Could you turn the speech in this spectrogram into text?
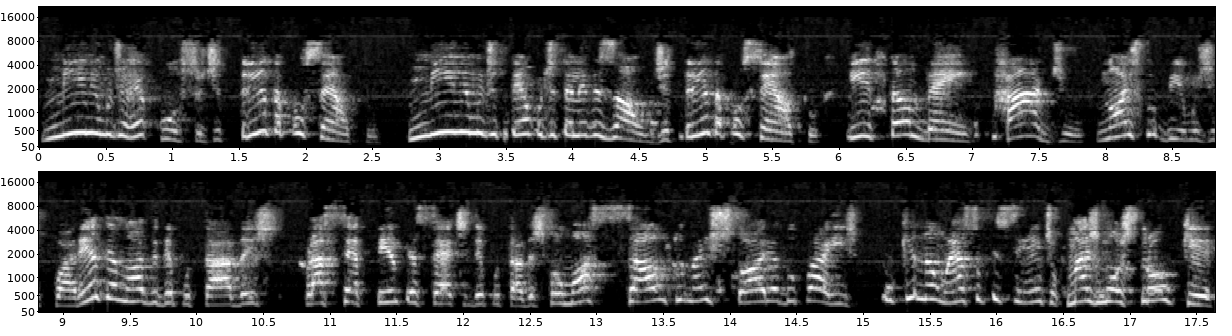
mínimo de recursos de 30%, mínimo de tempo de televisão de 30% e também rádio, nós subimos de 49 deputadas para 77 deputadas. Foi o maior salto na história do país, o que não é suficiente, mas mostrou o quê?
